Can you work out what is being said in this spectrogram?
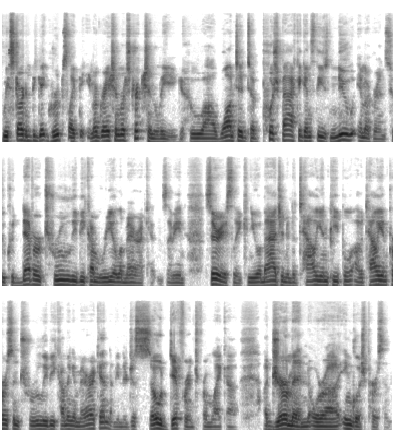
we started to get groups like the Immigration Restriction League who uh, wanted to push back against these new immigrants who could never truly become real Americans. I mean, seriously, can you imagine an Italian people, an Italian person truly becoming American? I mean, they're just so different from like a, a German or a English person.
